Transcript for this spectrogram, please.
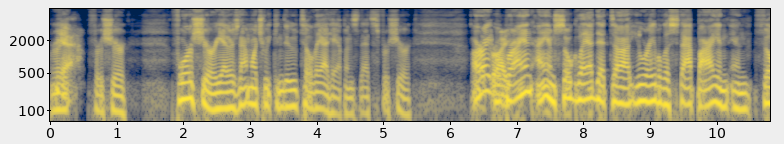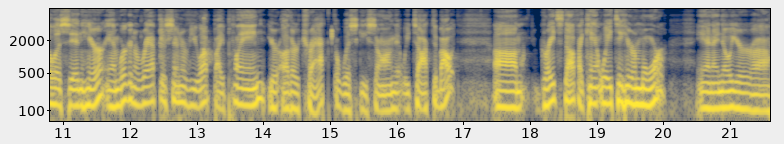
Right. Yeah. For sure. For sure. Yeah, there's not much we can do till that happens. That's for sure. All That's right. Well. Brian, I am so glad that uh, you were able to stop by and, and fill us in here. And we're going to wrap this interview up by playing your other track, the Whiskey song that we talked about. Um, great stuff. I can't wait to hear more. And I know you're, uh,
